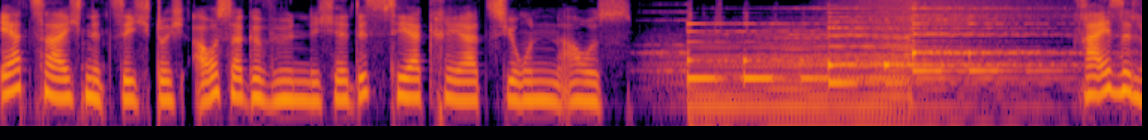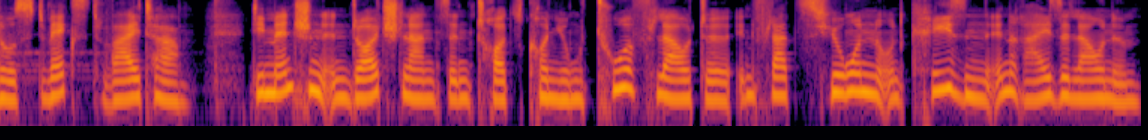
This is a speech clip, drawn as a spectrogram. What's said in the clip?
Er zeichnet sich durch außergewöhnliche Dessertkreationen aus. Reiselust wächst weiter. Die Menschen in Deutschland sind trotz Konjunkturflaute, Inflation und Krisen in Reiselaune.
